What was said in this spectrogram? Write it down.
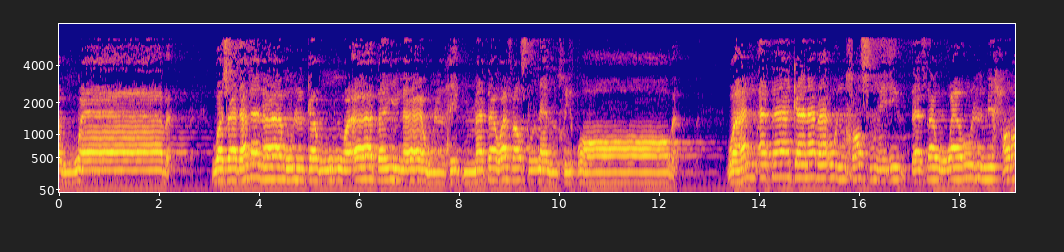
أَوَّابٌ وَشَدَدْنَا مُلْكَهُ وَآتَيْنَاهُ الْحِكْمَةَ وَفَصْلَ الْخِطَابِ. وَهَلْ أَتَاكَ نَبَأُ الْخَصْمِ إِذْ تَسَوَّرُوا الْمِحْرَابَ؟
